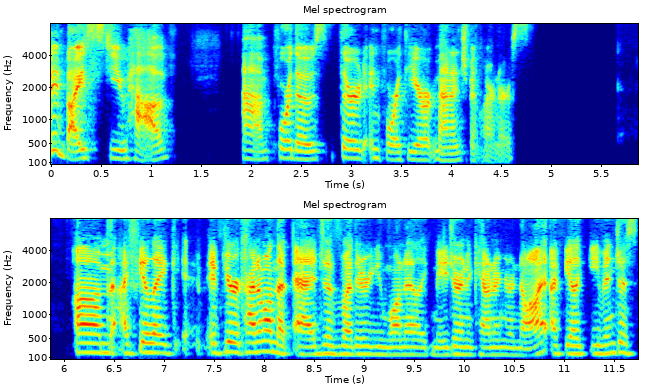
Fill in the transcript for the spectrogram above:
advice do you have um, for those third and fourth year management learners? Um, I feel like if you're kind of on the edge of whether you want to like major in accounting or not, I feel like even just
